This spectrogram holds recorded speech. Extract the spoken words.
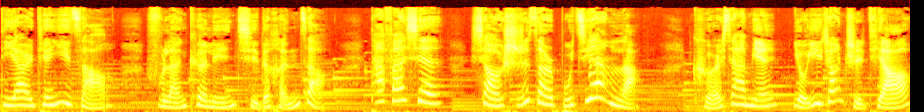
第二天一早，富兰克林起得很早，他发现小石子儿不见了，壳下面有一张纸条。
